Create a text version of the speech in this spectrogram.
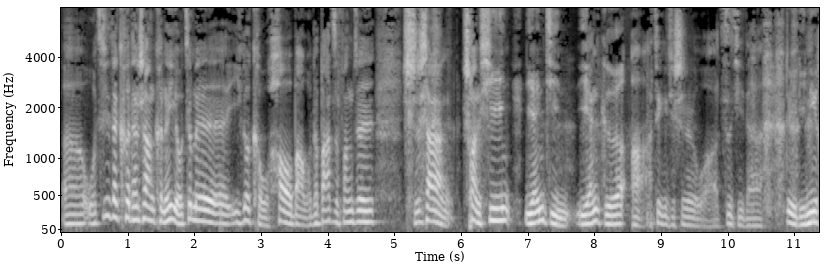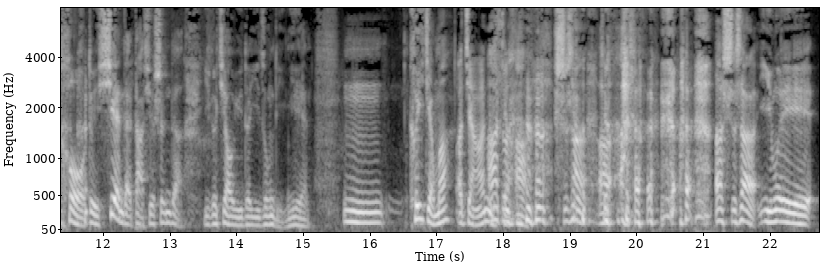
呃，我自己在课堂上可能有这么一个口号吧，我的八字方针：时尚、创新、严谨、严格。啊，这个就是我自己的对零零后、对现代大学生的一个教育的一种理念。嗯，可以讲吗？啊，讲啊，你说啊，时尚啊，啊，时尚，因为。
